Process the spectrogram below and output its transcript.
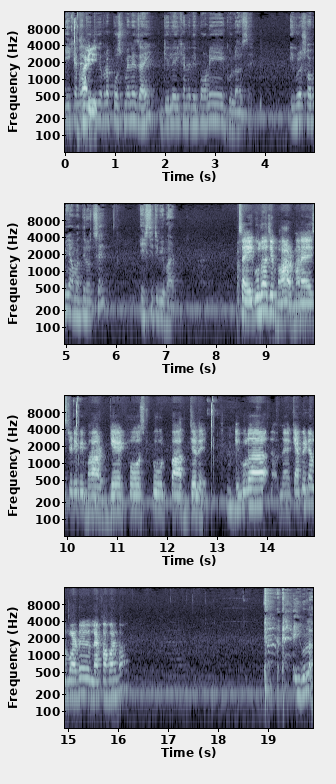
এইখানে যদি আমরা পোস্টম্যানে যাই গেলে এখানে দেখব অনেকগুলো আছে। এগুলো সবই আমাদের হচ্ছে এইচটিটিপি ভার্ব আচ্ছা এগুলা যে ভার মানে HTTP verb get post put path delete capital ক্যাপিটাল ওয়ার্ডে লেখা হয় না? এইগুলা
